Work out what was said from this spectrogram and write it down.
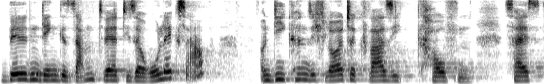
bilden den Gesamtwert dieser Rolex ab. Und die können sich Leute quasi kaufen. Das heißt,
